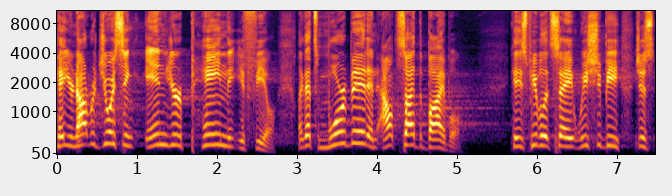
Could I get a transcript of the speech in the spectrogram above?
Okay, you're not rejoicing in your pain that you feel. Like that's morbid and outside the Bible. Okay, these people that say we should be just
